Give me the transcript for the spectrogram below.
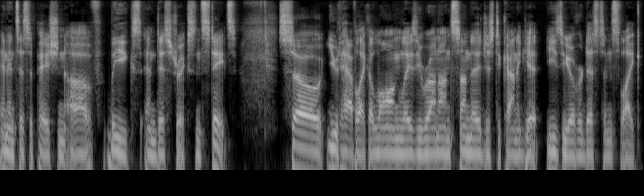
in anticipation of leagues and districts and states. So you'd have like a long lazy run on Sunday just to kind of get easy over distance, like,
